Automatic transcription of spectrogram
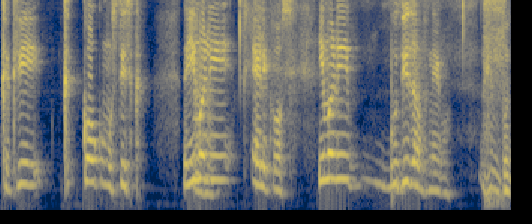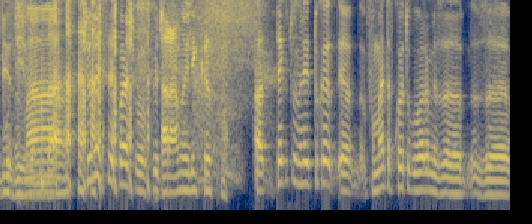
какви, колко му стиска. Има ли ели какво си? Има ли будизъм в него? Будизъм. А, Чудех се, кое ще го включа. Рано или късно. А, тъй като нали, тук е, в момента, в който говорим за, за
